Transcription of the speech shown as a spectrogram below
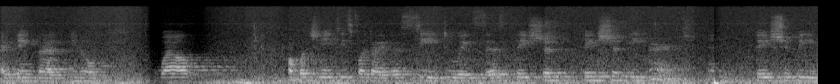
I think that, you know, while opportunities for diversity do exist, they should they should be earned and they should be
